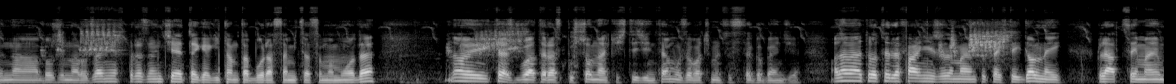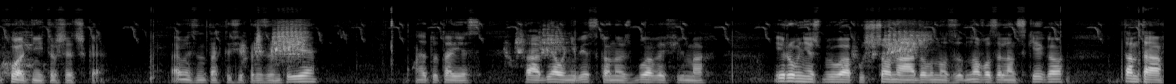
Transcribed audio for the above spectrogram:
y, na Boże Narodzenie w prezencie, tak jak i tamta bura samica, co ma młode. No i też była teraz puszczona jakiś tydzień temu, zobaczymy co z tego będzie. One mają to o tyle fajnie, że mają tutaj w tej dolnej klatce i mają chłodniej troszeczkę. Tak więc no tak to się prezentuje. A tutaj jest ta biało-niebieska, ona już była we filmach. I również była puszczona do nowozelandzkiego. Tamta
